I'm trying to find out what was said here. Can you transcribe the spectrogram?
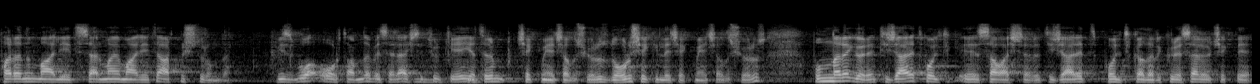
paranın maliyeti, sermaye maliyeti artmış durumda. Biz bu ortamda mesela işte Türkiye'ye yatırım çekmeye çalışıyoruz. Doğru şekilde çekmeye çalışıyoruz. Bunlara göre ticaret politik e, savaşları, ticaret politikaları küresel ölçekte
